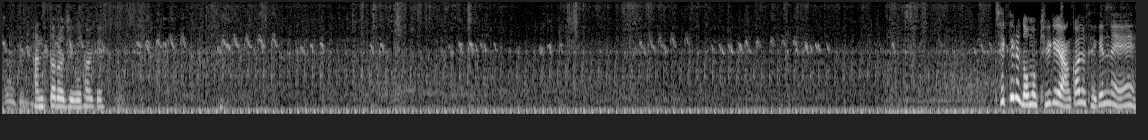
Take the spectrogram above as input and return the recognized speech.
흔들리. 안 떨어지고 하게. 새끼를 너무 길게 안 까도 되겠네.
